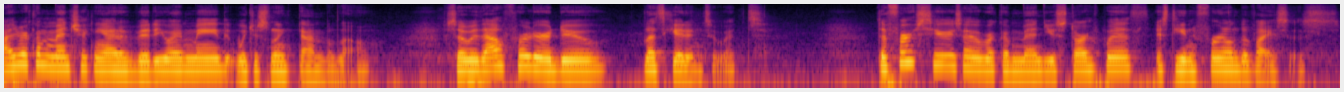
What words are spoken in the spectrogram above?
I'd recommend checking out a video I made, which is linked down below. So without further ado, let's get into it. The first series I would recommend you start with is The Infernal Devices.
